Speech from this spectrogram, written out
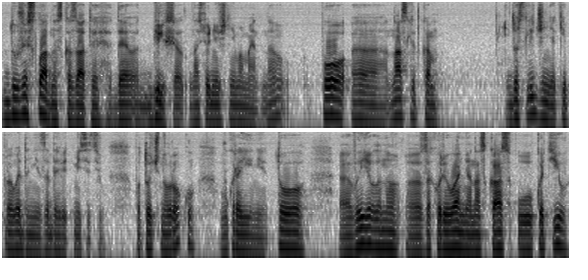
дуже складно сказати, де більше на сьогоднішній момент. Ну, по е, наслідкам досліджень, які проведені за 9 місяців поточного року в Україні, то е, виявлено е, захворювання на сказ у котів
